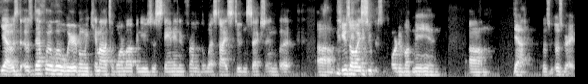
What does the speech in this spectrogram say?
yeah, it was it was definitely a little weird when we came out to warm up and he was just standing in front of the West High student section, but um, he was always super supportive of me and um, yeah, it was it was great.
